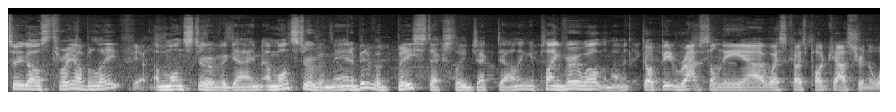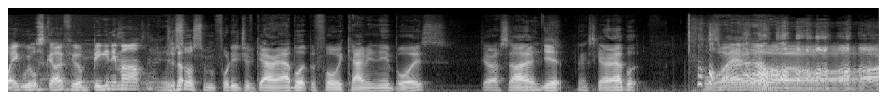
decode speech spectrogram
Two goals, three, I believe. Yep. A monster of a game, a monster of a man, a bit of a beast, actually, Jack Darling. You're playing very well at the moment. Got big raps on the uh, West Coast podcast during the week. Will Schofield bigging him up. Just saw some footage of Gary Ablett before we came in here, boys. Dare I say? Yep. Thanks, Gary Ablett. Wow.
